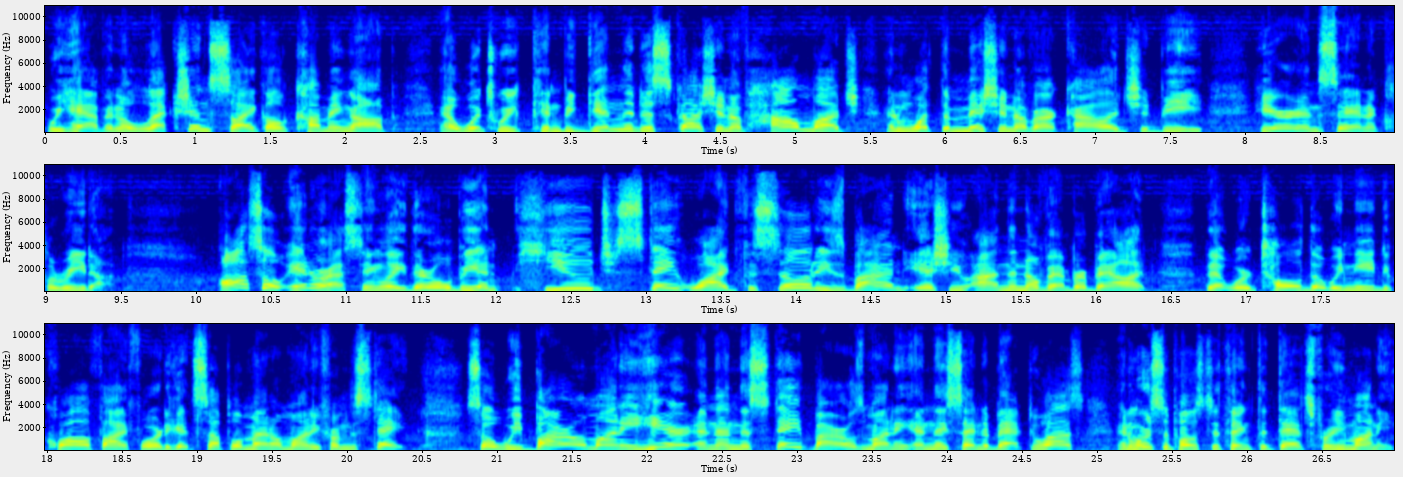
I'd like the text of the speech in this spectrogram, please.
We have an election cycle coming up at which we can begin the discussion of how much and what the mission of our college should be here in Santa Clarita. Also, interestingly, there will be a huge statewide facilities bond issue on the November ballot that we're told that we need to qualify for to get supplemental money from the state. So we borrow money here, and then the state borrows money and they send it back to us, and we're supposed to think that that's free money.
